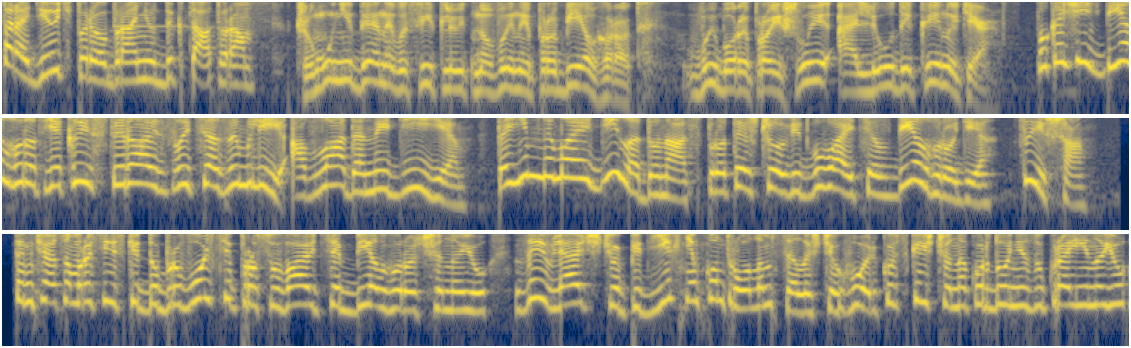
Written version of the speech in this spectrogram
та радіють переобранню диктатора. Чому ніде не висвітлюють новини про Білгород? Вибори пройшли, а люди кинуті. Покажіть Білгород, який стирають з лиця землі, а влада не діє. Та їм немає діла до нас про те, що відбувається в Білгороді. Тиша. Тим часом російські добровольці просуваються Білгородщиною. Заявляють, що під їхнім контролем селище Горьковське, що на кордоні з Україною,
